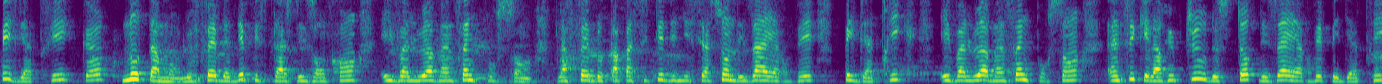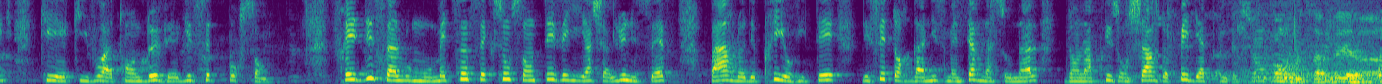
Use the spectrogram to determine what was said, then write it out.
pédiatrique, notamment le faible dépistage des enfants évalué à 25%, la faible capacité d'initiation des ARV pédiatriques évaluée à 25%, ainsi que la rupture de stock des ARV pédiatriques qui équivaut à 32,7%. Freddy Saloumou, médecin section santé VIH à l'UNICEF, parle des priorités de cet organisme international dans la prise en charge pédiatrique. Comme vous le savez, euh,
